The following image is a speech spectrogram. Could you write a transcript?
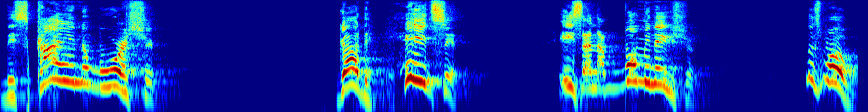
this kind of worship God hates it. It's an abomination. Let's move.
